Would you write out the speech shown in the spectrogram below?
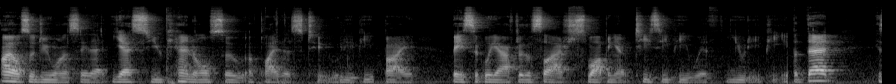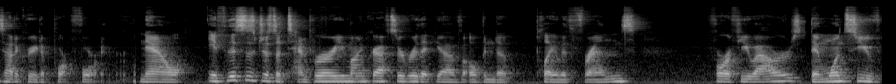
I also do want to say that, yes, you can also apply this to UDP by basically after the slash swapping out TCP with UDP. But that is how to create a port forwarding rule. Now, if this is just a temporary Minecraft server that you have open to play with friends for a few hours, then once you've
